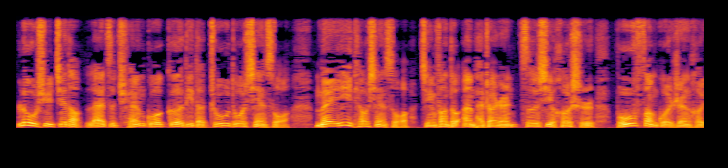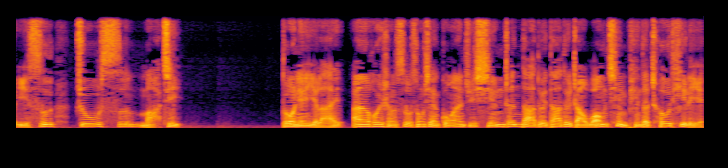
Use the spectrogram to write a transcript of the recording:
陆续接到来自全国各地的诸多线索，每一条线索，警方都安排专人仔细核实，不放过任何一丝蛛丝马迹。多年以来，安徽省宿松县公安局刑侦大队大队长王庆平的抽屉里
